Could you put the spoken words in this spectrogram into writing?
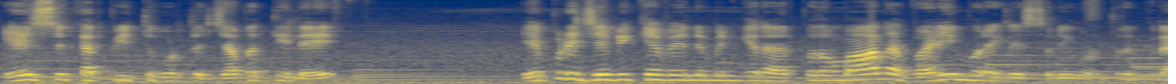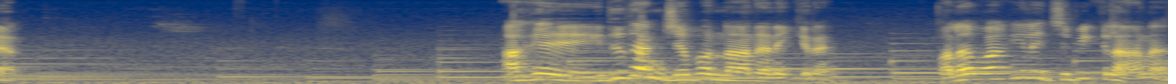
இயேசு கற்பித்து கொடுத்த ஜெபத்திலே எப்படி ஜெபிக்க வேண்டும் என்கிற அற்புதமான வழிமுறைகளை சொல்லி கொடுத்திருக்கிறார். ஆக இதுதான் ஜெபம் நான் நினைக்கிறேன். பல வகையில ஜெபிக்கலாம் ஆனா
